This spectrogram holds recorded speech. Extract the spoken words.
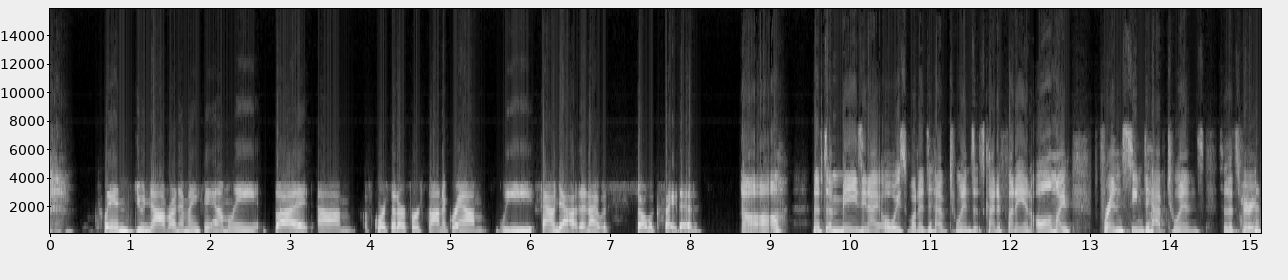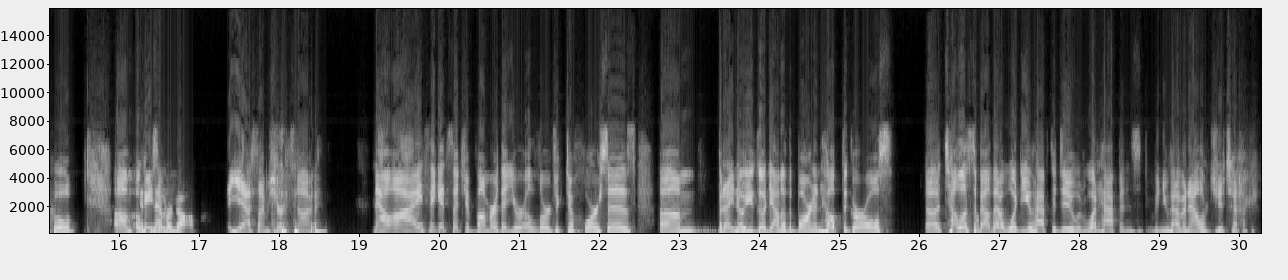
twins do not run in my family, but um, of course, at our first sonogram, we found out, and I was so excited. Aw, that's amazing. I always wanted to have twins. It's kind of funny, and all my friends seem to have twins, so that's very cool. Um, okay, it's so never dull. Yes, I'm sure it's not. now, I think it's such a bummer that you're allergic to horses, um, but I know you go down to the barn and help the girls. Uh, tell us about that. What do you have to do, and what happens when you have an allergy attack?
